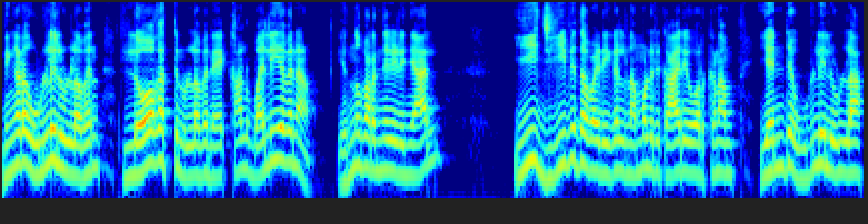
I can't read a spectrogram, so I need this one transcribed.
നിങ്ങളുടെ ഉള്ളിലുള്ളവൻ ലോകത്തിനുള്ളവനേക്കാൾ വലിയവനാണ് എന്ന് പറഞ്ഞു കഴിഞ്ഞാൽ ഈ ജീവിത വഴികൾ നമ്മളൊരു കാര്യം ഓർക്കണം. എന്റെ ഉള്ളിലുള്ള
